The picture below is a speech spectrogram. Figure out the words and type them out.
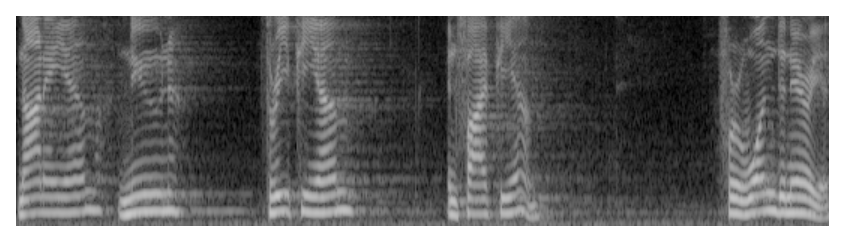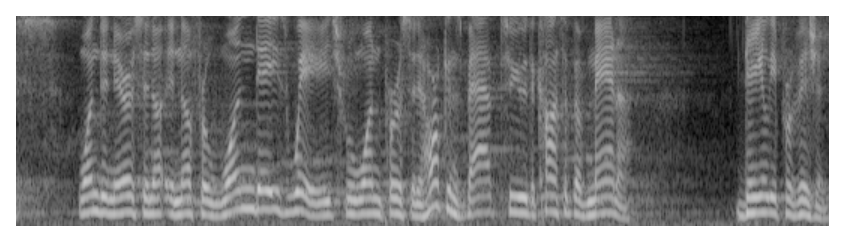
9 a.m., noon, 3 p.m., and 5 p.m. for one denarius. One denarius enough, enough for one day's wage for one person. It harkens back to the concept of manna, daily provision.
